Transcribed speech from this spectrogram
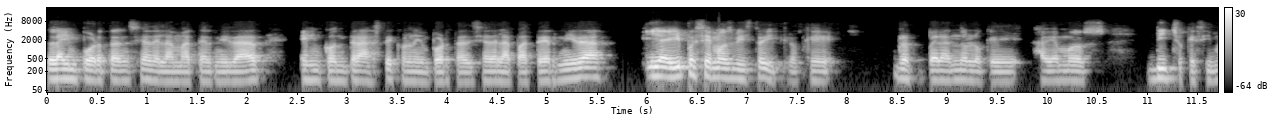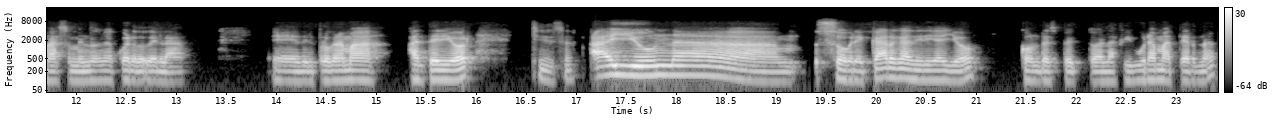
la importancia de la maternidad en contraste con la importancia de la paternidad. Y ahí pues hemos visto, y creo que recuperando lo que habíamos dicho, que sí más o menos me acuerdo de la, eh, del programa anterior, hay una sobrecarga, diría yo, con respecto a la figura materna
